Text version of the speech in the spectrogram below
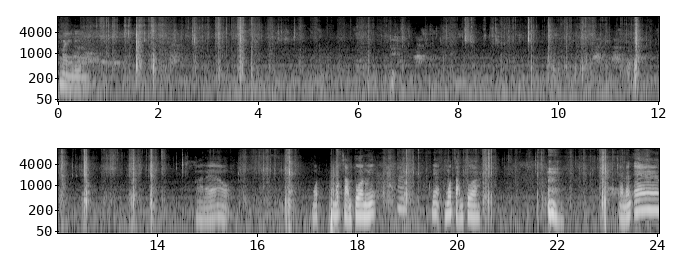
แพ็คใหม่อย่างดีเลยมาแล้ว มด มดสามตัวนุ้ยอะเนี่ย มดสามตัว อันนั้นแอน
